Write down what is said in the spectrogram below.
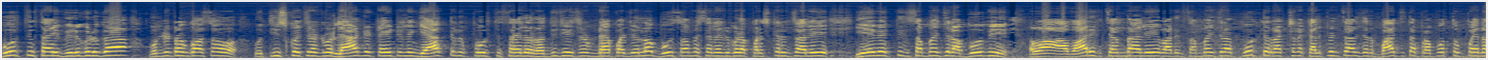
పూర్తి స్థాయి విరుగుడుగా ఉండటం కోసం తీసుకొచ్చినటువంటి ల్యాండ్ టైటిలింగ్ యాక్ట్ను పూర్తి స్థాయిలో రద్దు చేసిన నేపథ్యంలో భూ సమస్యలను కూడా పరిష్కరించాలి. ఏ వ్యక్తికి సంబంధించిన భూమి వారికి చెందాలి వారికి సంబంధించిన పూర్తి రక్షణ కల్పించాల్సిన బాధ్యత ప్రభుత్వం పైన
